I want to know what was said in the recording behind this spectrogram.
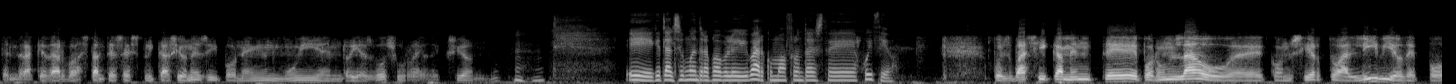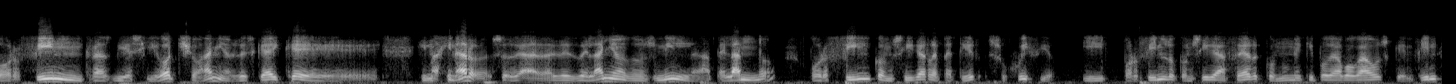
tendrá que dar bastantes explicaciones y ponen muy en riesgo su reelección. Eh, ¿Qué tal se encuentra Pablo Ibar? ¿Cómo afronta este juicio? Pues básicamente, por un lado, eh, con cierto alivio de por fin, tras 18 años, es que hay que imaginaros, desde el año 2000 apelando, por fin consigue repetir su juicio y por fin lo consigue hacer con un equipo de abogados que, en fin,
